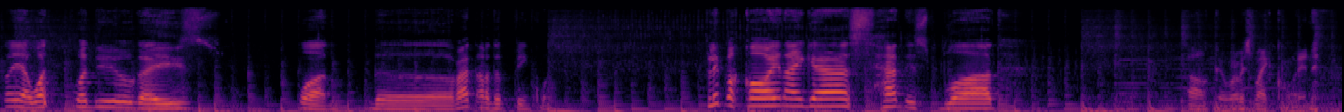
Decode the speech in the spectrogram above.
So yeah, what what do you guys want? The red or the pink one? Flip a coin, I guess. Hat is blood. Okay, where's my coin?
